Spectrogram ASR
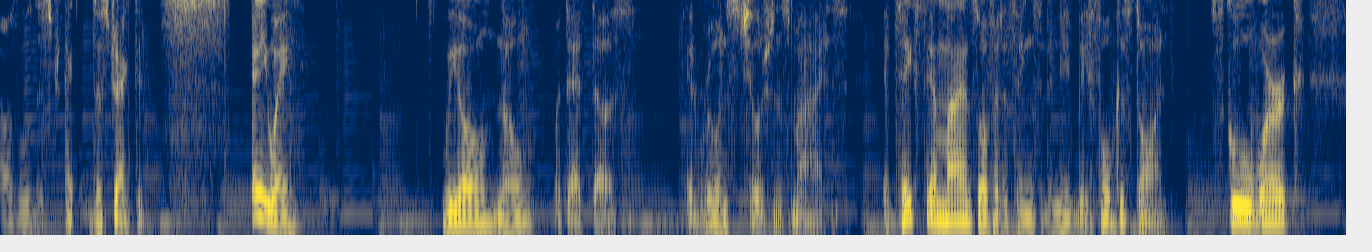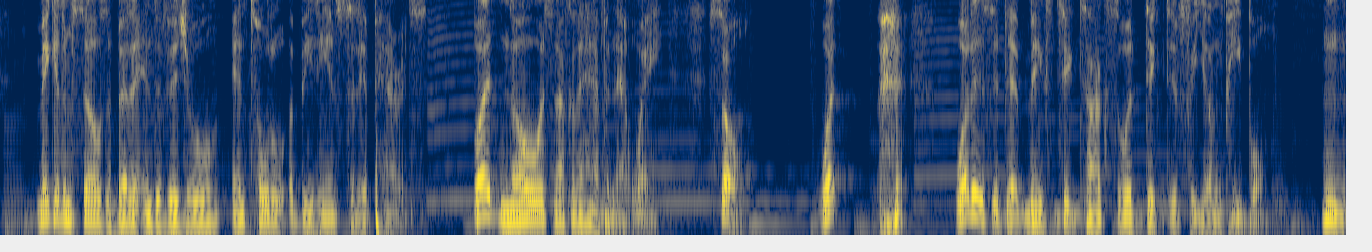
I was a little distract- distracted. Anyway, we all know what that does. It ruins children's minds. It takes their minds off of the things that they need to be focused on schoolwork, making themselves a better individual and total obedience to their parents. But no, it's not going to happen that way. So, what what is it that makes TikTok so addictive for young people? Hmm.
